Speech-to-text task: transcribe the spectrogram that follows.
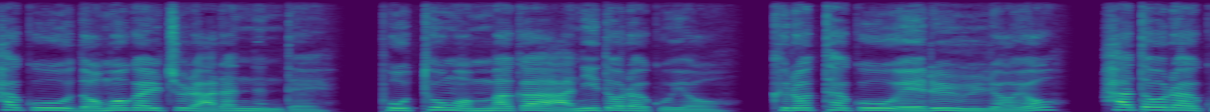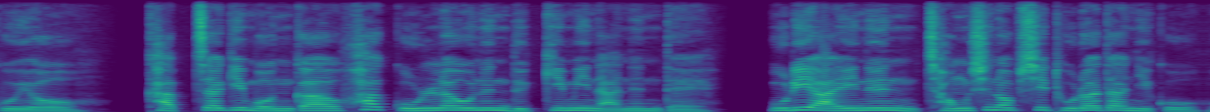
하고 넘어갈 줄 알았는데 보통 엄마가 아니더라고요. 그렇다고 애를 울려요? 하더라고요. 갑자기 뭔가 확 올라오는 느낌이 나는데 우리 아이는 정신없이 돌아다니고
